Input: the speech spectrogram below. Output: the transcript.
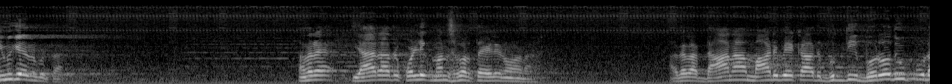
ನಿಮಗೆ ಅಂದ್ಬಿಟ್ಟ. ಅಂದರೆ ಯಾರಾದರೂ ಕೊಳ್ಳಿಕ್ಕೆ ಮನಸ್ಸು ಬರ್ತಾ ಹೇಳಿ ನೋಡೋಣ. ಅದೆಲ್ಲ ದಾನ ಮಾಡಬೇಕಾದ ಬುದ್ಧಿ ಬರೋದು ಕೂಡ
